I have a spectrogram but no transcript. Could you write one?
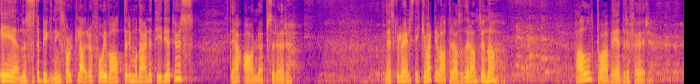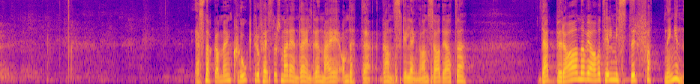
eneste bygningsfolk klarer å få i vater i moderne tid i et hus, det er avløpsrøret. Det skulle jo helst ikke vært i vater, altså. Det rant unna. Alt var bedre før. Jeg snakka med en klok professor som er enda eldre enn meg, om dette ganske lenge. og Han sa det at det er bra når vi av og til mister fatningen.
